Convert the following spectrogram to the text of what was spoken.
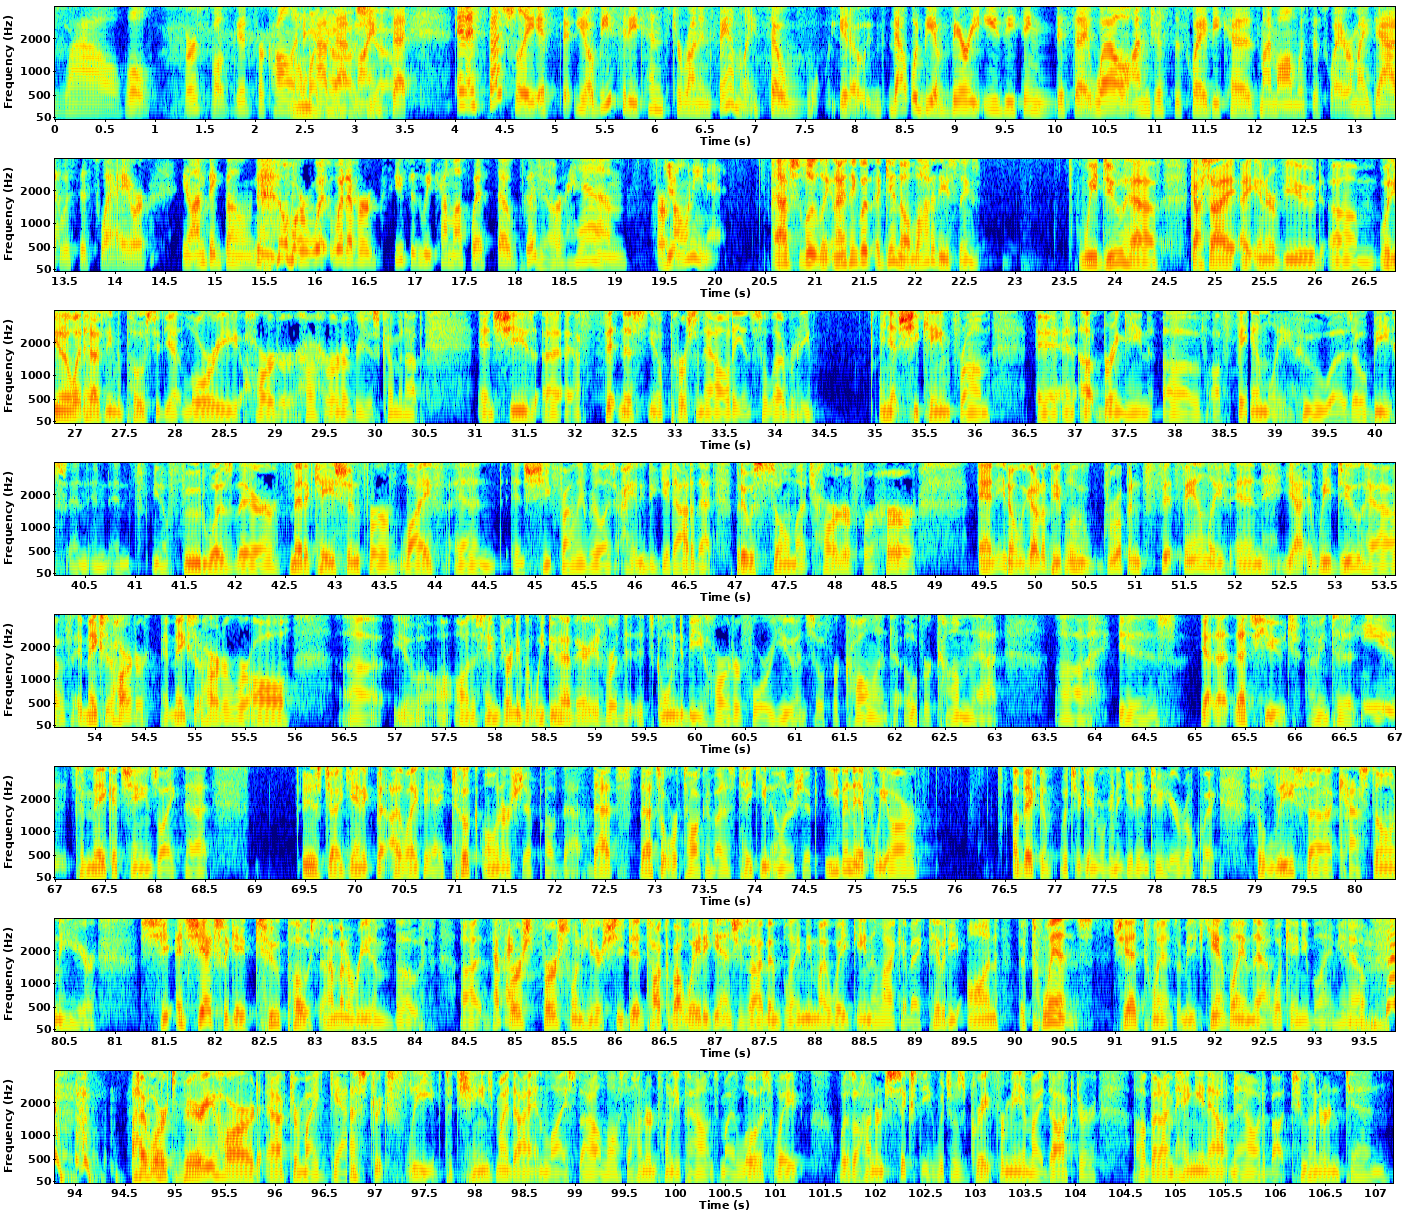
Wow. Well, first of all, good for Colin oh to have gosh, that mindset. Yeah and especially if you know obesity tends to run in families so you know that would be a very easy thing to say well i'm just this way because my mom was this way or my dad was this way or you know i'm big boned or wh- whatever excuses we come up with so good yeah. for him for yeah, owning it absolutely and i think with again a lot of these things we do have, gosh, I, I interviewed, um, well, you know what? It hasn't even posted yet. Lori Harder, her, her interview is coming up and she's a, a fitness, you know, personality and celebrity, and yet she came from a, an upbringing of a family who was obese and, and, and, you know food was their medication for life. And and she finally realized I need to get out of that. But it was so much harder for her. And you know we got other people who grew up in fit families. And yeah we do have it makes it harder. It makes it harder. We're all uh, you know, on the same journey, but we do have areas where it's going to be harder for you. And so for Colin to overcome that uh, is, yeah, that, that's huge. I mean, to, huge. to make a change like that is gigantic, but I like that. I took ownership of that. That's, that's what we're talking about is taking ownership, even if we are a victim, which again, we're going to get into here real quick. So Lisa Castone here, she, and she actually gave two posts and I'm going to read them both. Uh, the okay. first first one here, she did talk about weight again. She said, "I've been blaming my weight gain and lack of activity on the twins." She had twins. I mean, if you can't blame that, what can you blame? You know. I worked very hard after my gastric sleeve to change my diet and lifestyle and lost 120 pounds. My lowest weight was 160, which was great for me and my doctor. Uh, but I'm hanging out now at about 210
